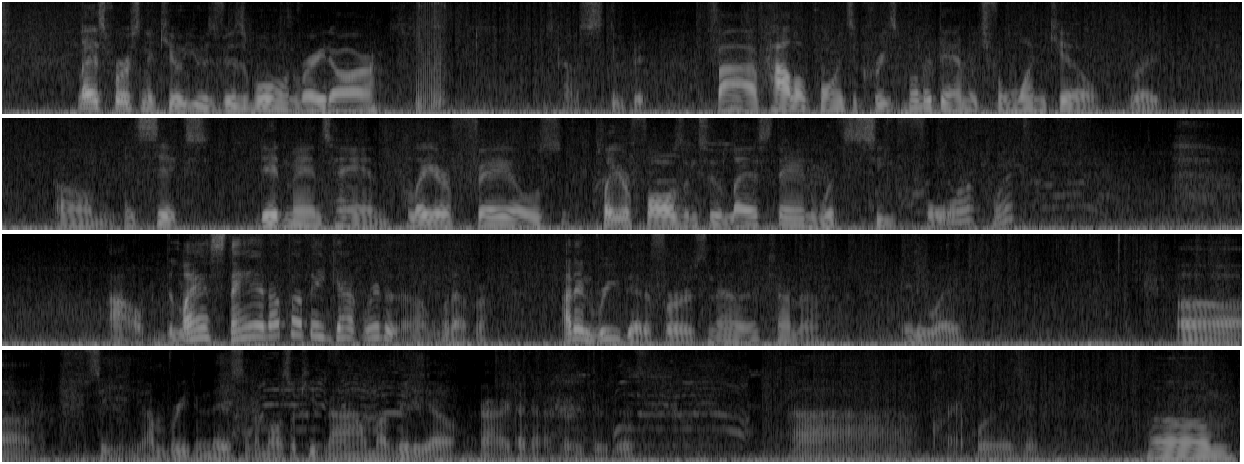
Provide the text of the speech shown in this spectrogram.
Last person to kill you is visible on radar. It's kind of stupid. Five hollow points increase bullet damage for one kill. Great. Um, and six Dead man's hand. Player fails. Player falls into last stand with C4? What? Oh, the last stand? I thought they got rid of... Uh, whatever. I didn't read that at first. Now it kind of... Anyway. Uh, see. I'm reading this and I'm also keeping an eye on my video. Alright, I gotta hurry through this. Ah, uh, crap. Where is it? Um...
